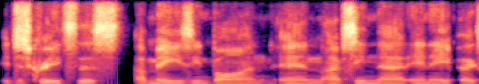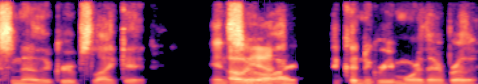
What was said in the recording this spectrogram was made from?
it just creates this amazing bond and i've seen that in apex and other groups like it and oh, so yeah. I, I couldn't agree more there brother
